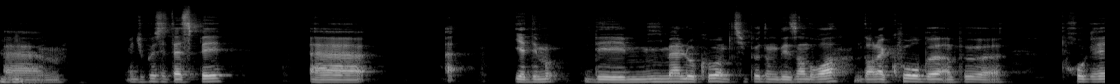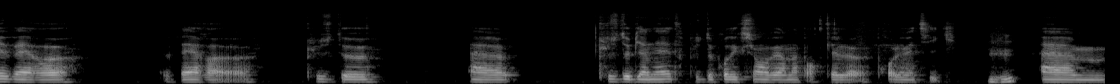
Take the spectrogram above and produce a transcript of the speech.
Mhm. Euh, et du coup, cet aspect, euh, il y a des, des minima locaux un petit peu, donc des endroits dans la courbe un peu euh, progrès vers, vers plus de, euh, plus de bien-être, plus de protection envers n'importe quelle euh, problématique. Mhm. Euh,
